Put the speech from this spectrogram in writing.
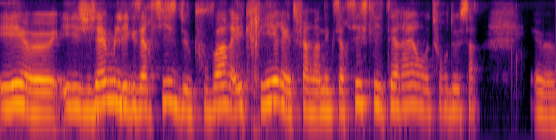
Et, euh, et j'aime l'exercice de pouvoir écrire et de faire un exercice littéraire autour de ça. Euh,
